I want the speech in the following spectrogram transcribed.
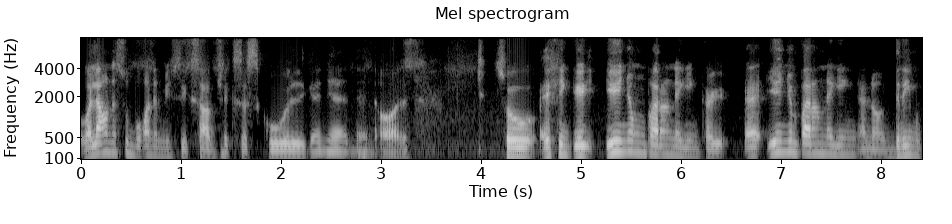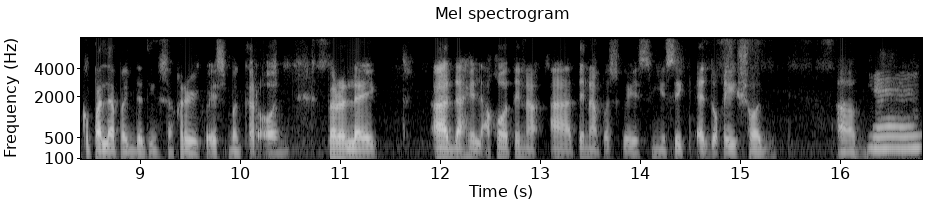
wala akong nasubukan na music subject sa school, ganyan and all. So, I think y- yun yung parang naging career, uh, yun yung parang naging ano, dream ko pala pagdating sa career ko is magkaroon. Pero like uh, dahil ako tina, uh, tinapos ko is music education. Um, yes.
